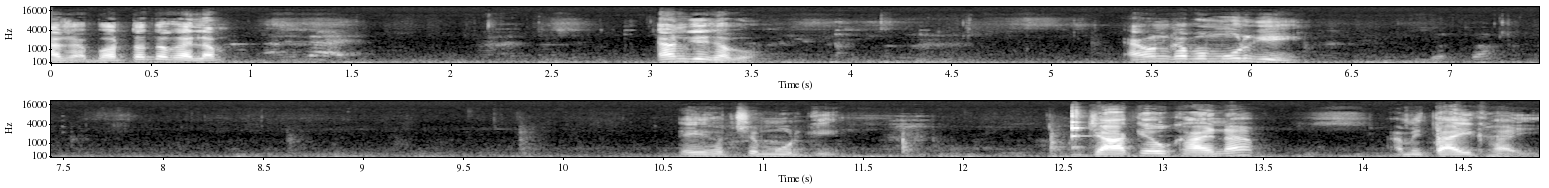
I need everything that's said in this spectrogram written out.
আচ্ছা ভর্তা তো খাইলাম। এখন কি খাব? এখন খাব মুরগি। এই হচ্ছে মুরগি। যা কেউ খায় না আমি তাই খাই।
